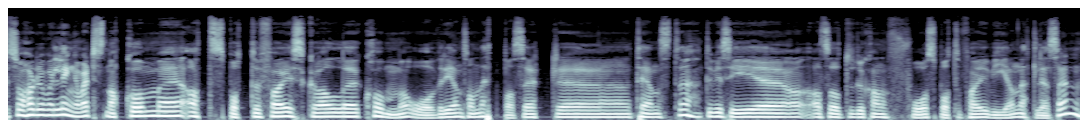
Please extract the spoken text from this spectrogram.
Så har det jo lenge vært snakk om eh, at Spotify skal eh, komme over i en sånn nettbasert eh, tjeneste. Dvs. Si, eh, altså at du kan få Spotify via nettleseren,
